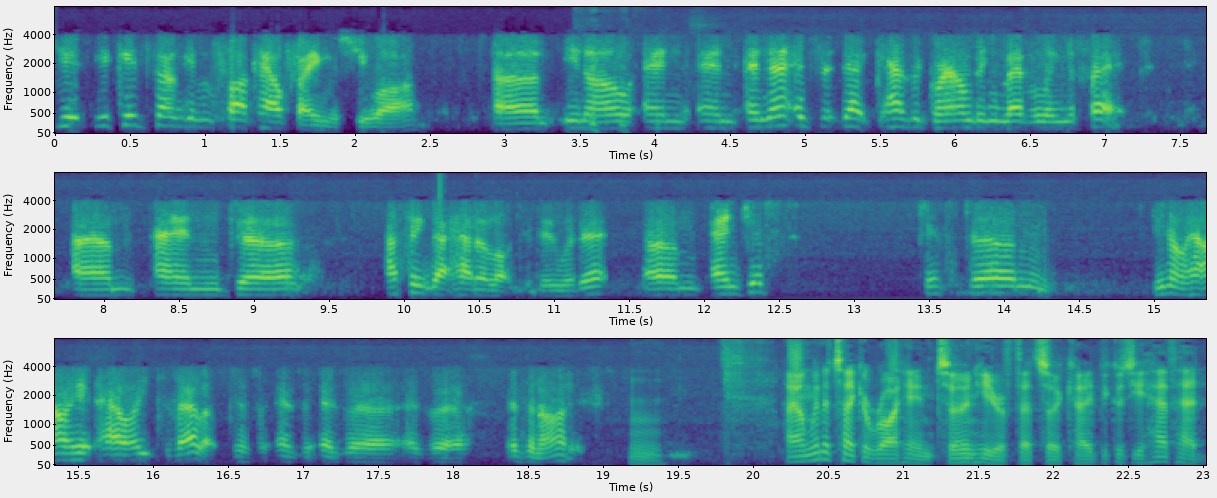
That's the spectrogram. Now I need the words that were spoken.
Your, your kids don't give a fuck how famous you are, um, you know, and and and that is that has a grounding, leveling effect, um, and uh, I think that had a lot to do with it, um, and just just um, you know how he how he developed as as as a as a as an artist. Hey, I'm going to take a right hand turn here, if that's okay, because you have had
